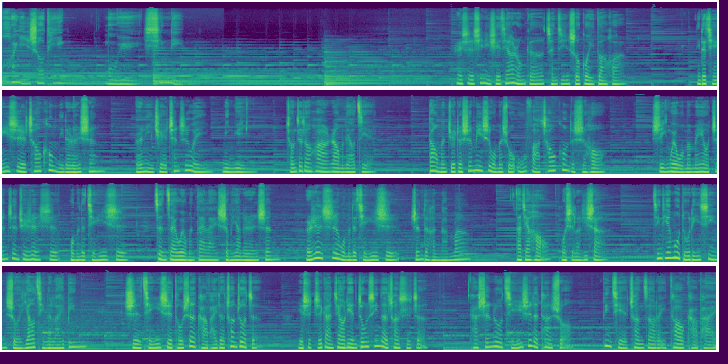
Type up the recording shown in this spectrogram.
欢迎收听沐浴心灵。瑞士心理学家荣格曾经说过一段话：“你的潜意识操控你的人生，而你却称之为命运。”从这段话，让我们了解，当我们觉得生命是我们所无法操控的时候，是因为我们没有真正去认识我们的潜意识正在为我们带来什么样的人生。而认识我们的潜意识真的很难吗？大家好，我是 Lalisa。今天目读灵性所邀请的来宾是潜意识投射卡牌的创作者，也是质感教练中心的创始者。他深入潜意识的探索，并且创造了一套卡牌，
